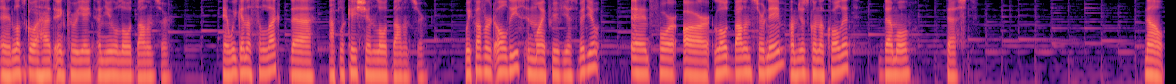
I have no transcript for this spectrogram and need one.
And let's go ahead and create a new load balancer. And we're gonna select the application load balancer. We covered all these in my previous video. And for our load balancer name, I'm just gonna call it demo test. Now,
